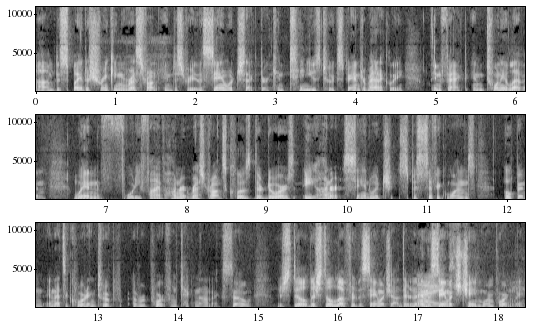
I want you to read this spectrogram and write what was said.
Um, despite a shrinking restaurant industry, the sandwich sector continues to expand dramatically. In fact, in 2011, when 4,500 restaurants closed their doors, 800 sandwich specific ones opened, and that's according to a, a, report from Technomic. So there's still there's still love for the sandwich out there, nice. and the sandwich chain, more importantly.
